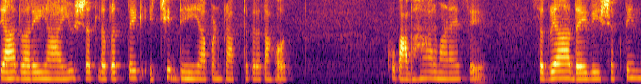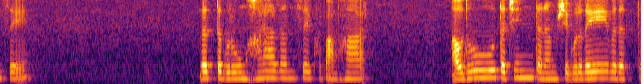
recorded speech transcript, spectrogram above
त्याद्वारे या आयुष्यातलं प्रत्येक इच्छित ध्येय आपण प्राप्त करत आहोत. खूप आभार मानायचे. सगळ्या दैवी शक्तींचे. दत्तगुरु महाराजांचे खूप आभार. अवधूत चिंतनम श्री गुरुदेव दत्त.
